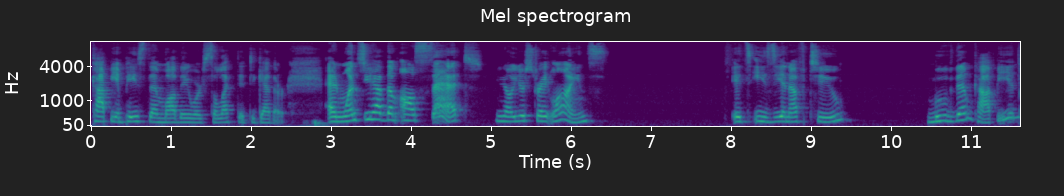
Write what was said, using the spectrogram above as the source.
copy and paste them while they were selected together. And once you have them all set, you know, your straight lines, it's easy enough to move them, copy, and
